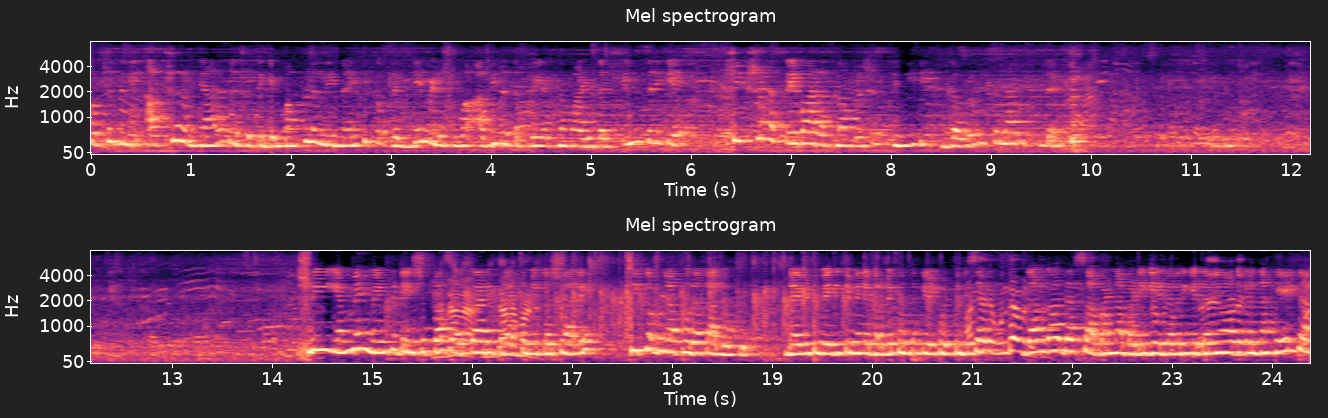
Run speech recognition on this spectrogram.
ವರ್ಷದಲ್ಲಿ ಅಕ್ಷರ ಜ್ಞಾನದ ಜೊತೆಗೆ ಮಕ್ಕಳಲ್ಲಿ ನೈತಿಕ ಪ್ರಜ್ಞೆ ಬೆಳೆಸುವ ಅವಿರತ ಪ್ರಯತ್ನ ಮಾಡಿದ ಶ್ರೀಯುತರಿಗೆ ಶಿಕ್ಷಣ ಸೇವಾ ರತ್ನ ಪ್ರಶಸ್ತಿ ನೀಡಿ ಗೌರವಿಸಲಾಗುತ್ತಿದೆ. ಶ್ರೀ ಎಂ ಎನ್ ವೆಂಕಟೇಶಪ್ಪ ಸರ್ಕಾರಿ ಪ್ರಾಥಮಿಕ ಶಾಲೆ ಚಿಕ್ಕಬಳ್ಳಾಪುರ ತಾಲೂಕು. ದಯವಿಟ್ಟು ವೇದಿಕೆ ಮೇಲೆ ಬರಬೇಕು ಅಂತ ಕೇಳ್ಕೊಳ್ತೀವಿ ಸರ್. ಗಂಗಾಧರ್ ಸಾಬಣ್ಣ ಬಡಿಗೇರವರಿಗೆ ಧನ್ಯವಾದಗಳನ್ನ ಹೇಳ್ತಾ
